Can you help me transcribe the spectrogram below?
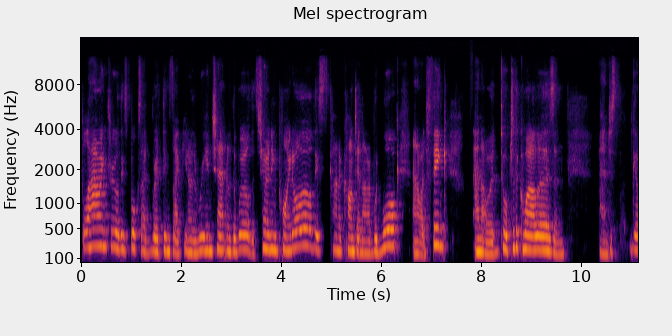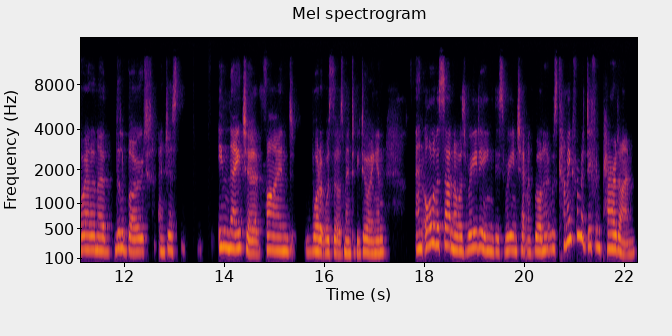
plowing through all these books. I'd read things like, you know, The Reenchantment of the World, The Turning Point, all this kind of content. And I would walk and I would think and I would talk to the koalas and and just go out on a little boat and just in nature find what it was that I was meant to be doing. And and all of a sudden I was reading this reenchantment world and it was coming from a different paradigm.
